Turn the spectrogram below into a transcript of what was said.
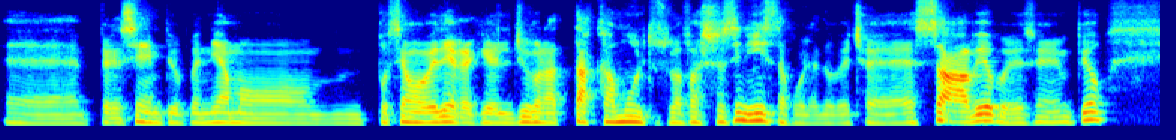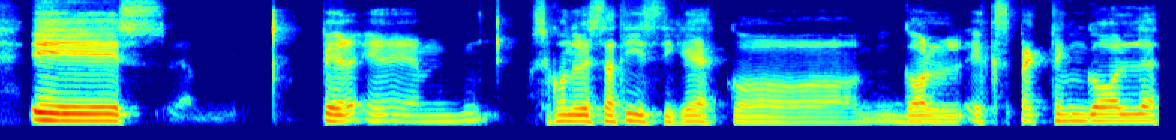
eh, per esempio, prendiamo, possiamo vedere che il Girona attacca molto sulla fascia sinistra, quella dove c'è Savio, per esempio, e per, ehm, secondo le statistiche, ecco, goal, expecting goal,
